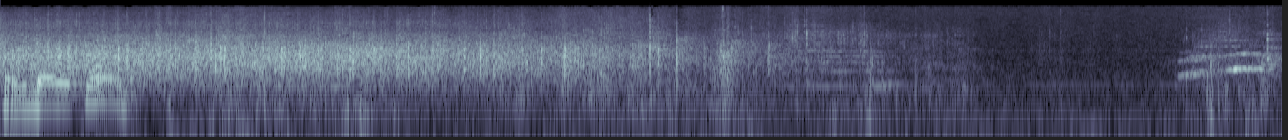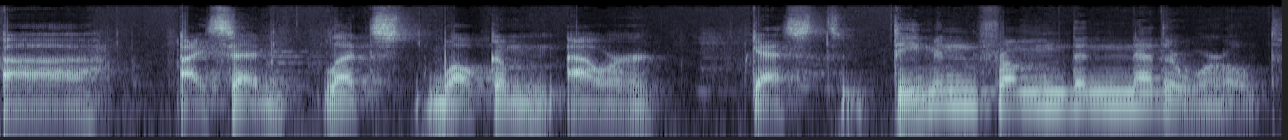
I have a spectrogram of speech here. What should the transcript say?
Everybody applaud. Uh, I said, let's welcome our guest demon from the Netherworld.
